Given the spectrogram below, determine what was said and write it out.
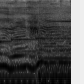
aku yang hilang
